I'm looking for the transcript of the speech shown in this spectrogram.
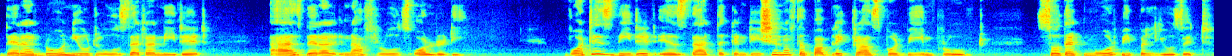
There are no new rules that are needed as there are enough rules already. What is needed is that the condition of the public transport be improved so that more people use it.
